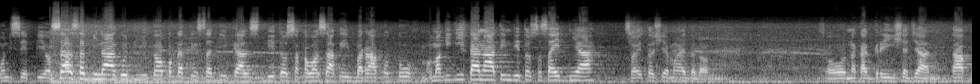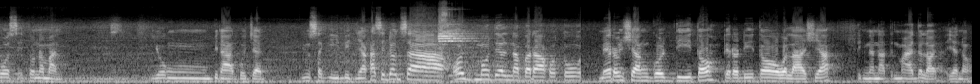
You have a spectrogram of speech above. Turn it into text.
munisipyo. Isa sa binago dito pagdating sa decals dito sa Kawasaki Barako 2. Makikita natin dito sa side niya. So ito siya mga idol. So naka-gray siya dyan. Tapos ito naman yung binago dyan yung sa gilid niya. Kasi doon sa old model na Barako 2, meron siyang gold dito, pero dito wala siya. Tingnan natin mga idol, oh. ayan o.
